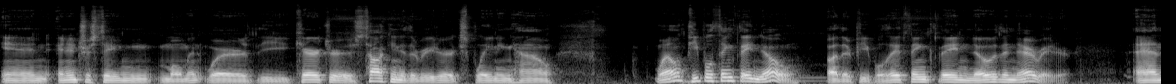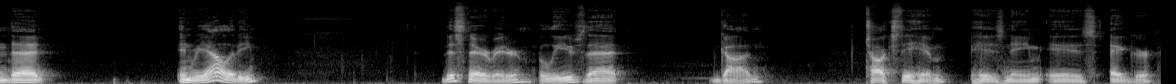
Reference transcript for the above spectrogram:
in an interesting moment where the character is talking to the reader, explaining how, well, people think they know other people. They think they know the narrator. And that in reality, this narrator believes that God talks to him. His name is Edgar.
